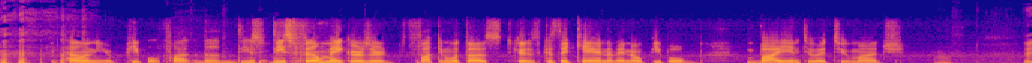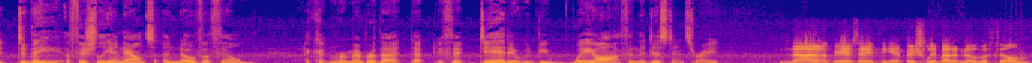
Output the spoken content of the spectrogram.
I'm telling you, people fuck the these these filmmakers are fucking with us because they can and they know people buy into it too much. Uh, Did they officially announce a Nova film? I couldn't remember that. That if it did, it would be way off in the distance, right? No, I don't think there's anything officially about a Nova film.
